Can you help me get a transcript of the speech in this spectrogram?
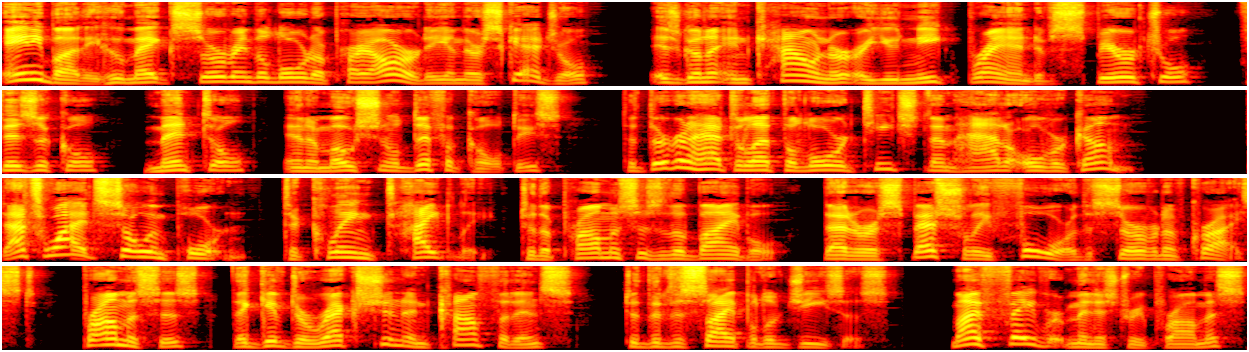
Anybody who makes serving the Lord a priority in their schedule is going to encounter a unique brand of spiritual, physical, mental, and emotional difficulties that they're going to have to let the Lord teach them how to overcome. That's why it's so important to cling tightly to the promises of the Bible that are especially for the servant of Christ. Promises that give direction and confidence to the disciple of Jesus. My favorite ministry promise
